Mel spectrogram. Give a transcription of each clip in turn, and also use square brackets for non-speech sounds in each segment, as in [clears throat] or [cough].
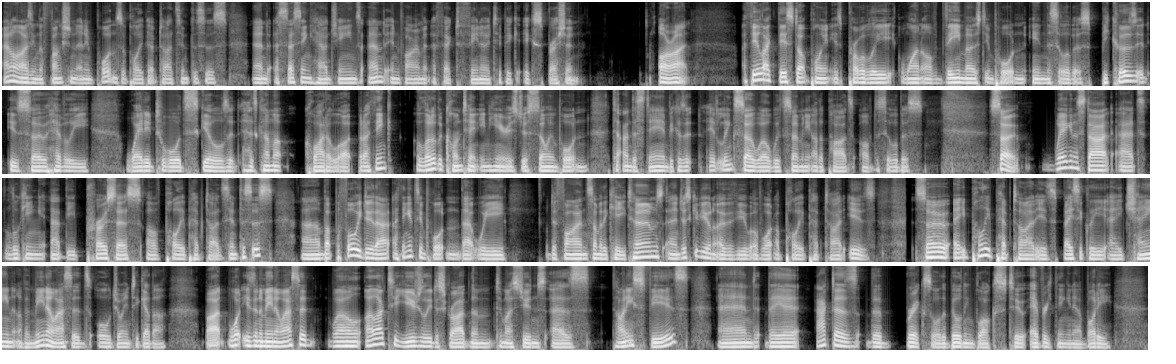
analyzing the function and importance of polypeptide synthesis, and assessing how genes and environment affect phenotypic expression. All right. I feel like this dot point is probably one of the most important in the syllabus because it is so heavily weighted towards skills. It has come up quite a lot, but I think a lot of the content in here is just so important to understand because it, it links so well with so many other parts of the syllabus. So, we're going to start at looking at the process of polypeptide synthesis. Um, but before we do that, I think it's important that we define some of the key terms and just give you an overview of what a polypeptide is. So, a polypeptide is basically a chain of amino acids all joined together. But what is an amino acid? Well, I like to usually describe them to my students as tiny spheres, and they act as the bricks or the building blocks to everything in our body.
